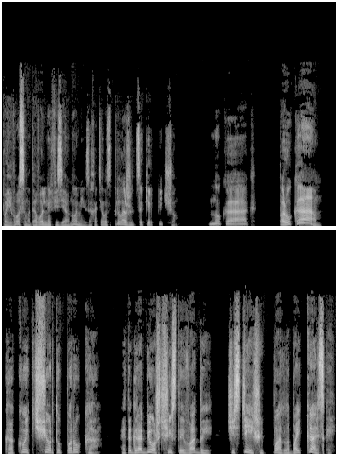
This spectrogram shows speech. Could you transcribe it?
По его самодовольной физиономии захотелось приложиться кирпичом. Ну как? По рукам? Какой к черту по рукам? Это грабеж чистой воды, чистейшей падла байкальской.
